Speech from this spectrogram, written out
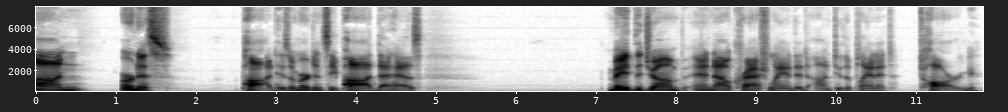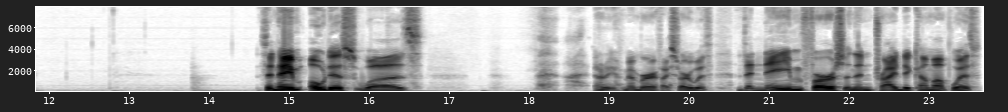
on Ernest pod, his emergency pod that has made the jump and now crash landed onto the planet Targ. The name Otis was. I don't even remember if I started with the name first and then tried to come up with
